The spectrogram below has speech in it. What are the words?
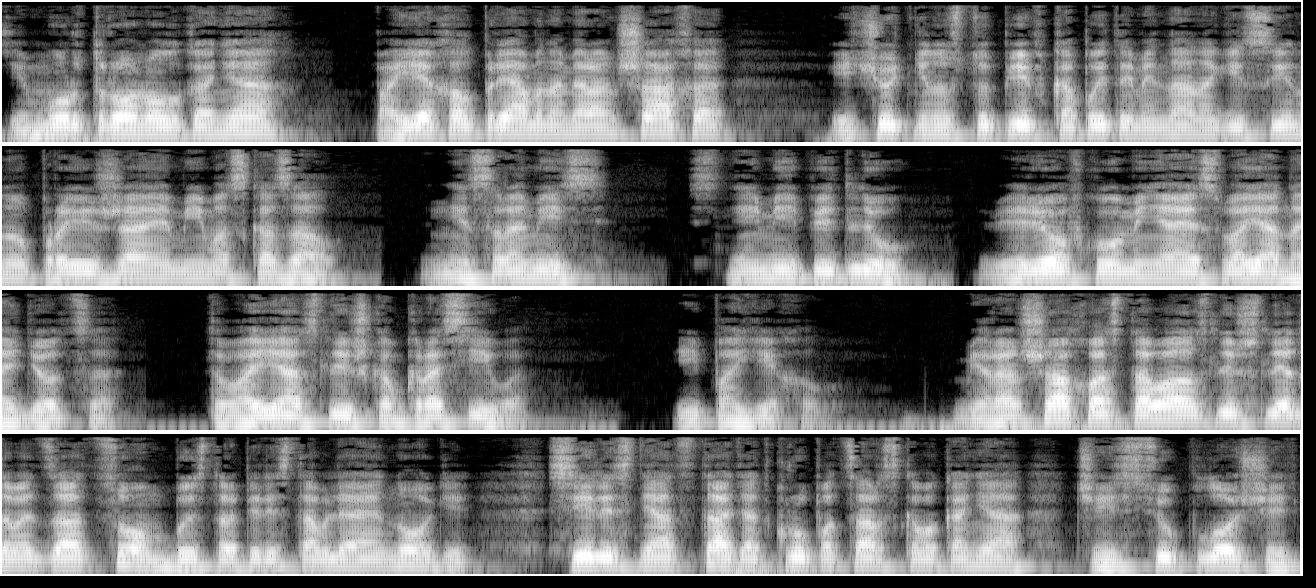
Тимур тронул коня, поехал прямо на Мираншаха и, чуть не наступив копытами на ноги сыну, проезжая мимо, сказал, «Не срамись, сними петлю». Веревка у меня и своя найдется. Твоя слишком красива. И поехал. Мираншаху оставалось лишь следовать за отцом, быстро переставляя ноги, силясь не отстать от крупа царского коня через всю площадь,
